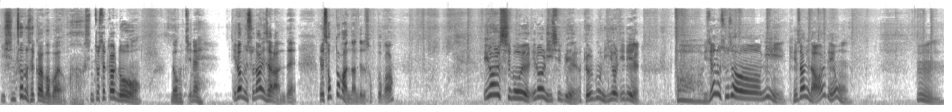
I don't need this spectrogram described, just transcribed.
이 신초도 색깔 봐봐요. 하, 신초 색깔도 너무 진해. 이러면 순환이 잘 안 돼. 그래서 속도가 안 난대도 속도가. 1월 15일, 1월 20일, 결국은 2월 1일. 아, 이제는 수정이 계산이 나와야 돼요. 음.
